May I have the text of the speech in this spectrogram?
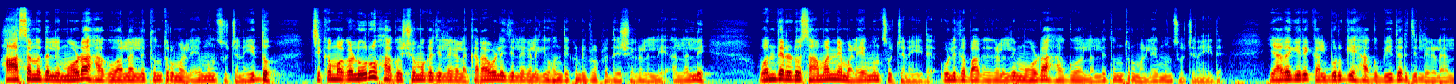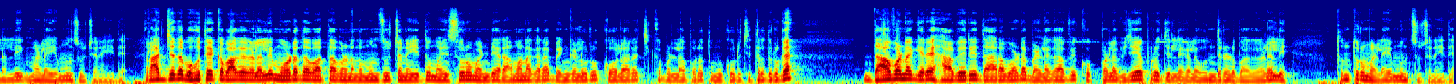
ಹಾಸನದಲ್ಲಿ ಮೋಡ ಹಾಗೂ ಅಲ್ಲಲ್ಲಿ ತುಂತುರು ಮಳೆ ಮುನ್ಸೂಚನೆ ಇದ್ದು, ಚಿಕ್ಕಮಗಳೂರು ಹಾಗೂ ಶಿವಮೊಗ್ಗ ಜಿಲ್ಲೆಗಳ ಕರಾವಳಿ ಜಿಲ್ಲೆಗಳಿಗೆ ಹೊಂದಿಕೊಂಡಿರುವ ಪ್ರದೇಶಗಳಲ್ಲಿ ಅಲ್ಲಲ್ಲಿ ಒಂದೆರಡು ಸಾಮಾನ್ಯ ಮಳೆ ಮುನ್ಸೂಚನೆ ಇದೆ. ಉಳಿದ ಭಾಗಗಳಲ್ಲಿ ಮೋಡ ಹಾಗೂ ಅಲ್ಲಲ್ಲಿ ತುಂತುರು ಮಳೆ ಮುನ್ಸೂಚನೆ ಇದೆ. ಯಾದಗಿರಿ, ಕಲಬುರಗಿ ಹಾಗೂ ಬೀದರ್ ಜಿಲ್ಲೆಗಳಲ್ಲಿ ಮಳೆಯ ಮುನ್ಸೂಚನೆ ಇದೆ. ರಾಜ್ಯದ ಬಹುತೇಕ ಭಾಗಗಳಲ್ಲಿ ಮೋಡದ ವಾತಾವರಣದ ಮುನ್ಸೂಚನೆ ಇದ್ದು, ಮೈಸೂರು, ಮಂಡ್ಯ, ರಾಮನಗರ, ಬೆಂಗಳೂರು, ಕೋಲಾರ, ಚಿಕ್ಕಬಳ್ಳಾಪುರ, ತುಮಕೂರು, ಚಿತ್ರದುರ್ಗ ದಾವಣಗೆರೆ, ಹಾವೇರಿ, ಧಾರವಾಡ, ಬೆಳಗಾವಿ, ಕೊಪ್ಪಳ, ವಿಜಯಪುರ ಜಿಲ್ಲೆಗಳ ಒಂದೆರಡು ಭಾಗಗಳಲ್ಲಿ ತುಂತುರು ಮಳೆ ಮುನ್ಸೂಚನೆ ಇದೆ.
